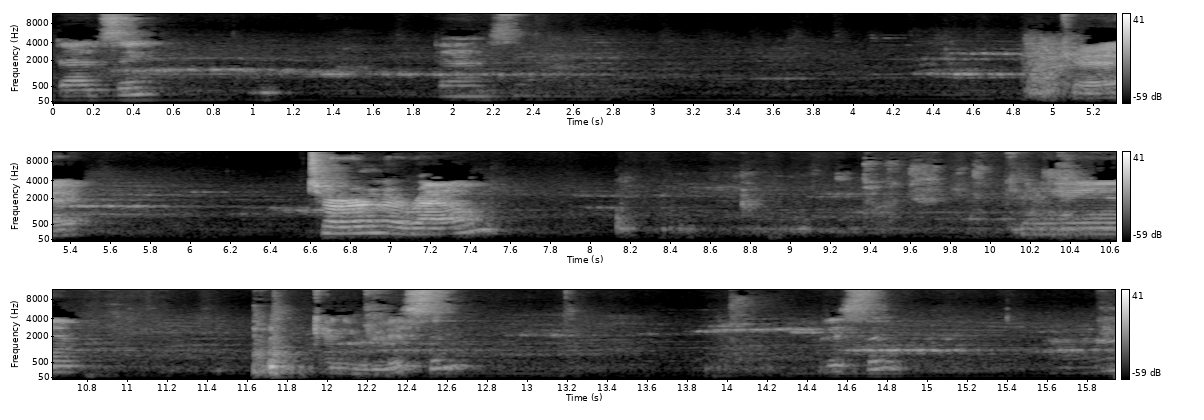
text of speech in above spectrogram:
Dancing. Dancing. Okay. Turn around. Can Can you listen? Listen. Uh,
